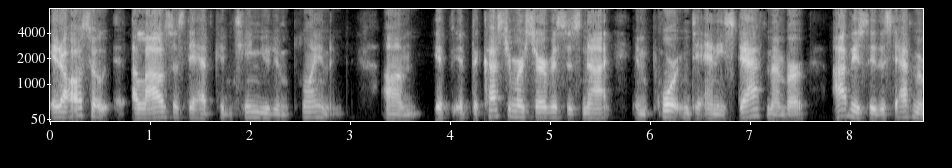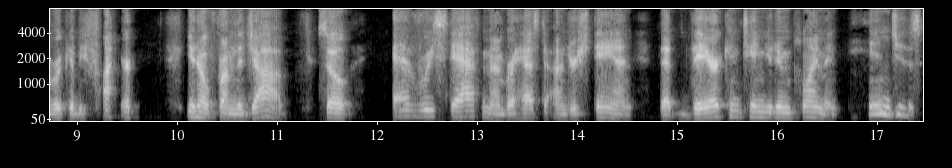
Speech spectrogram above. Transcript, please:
it also allows us to have continued employment. Um, if, if the customer service is not important to any staff member, obviously the staff member could be fired, you know, from the job. So every staff member has to understand that their continued employment hinges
